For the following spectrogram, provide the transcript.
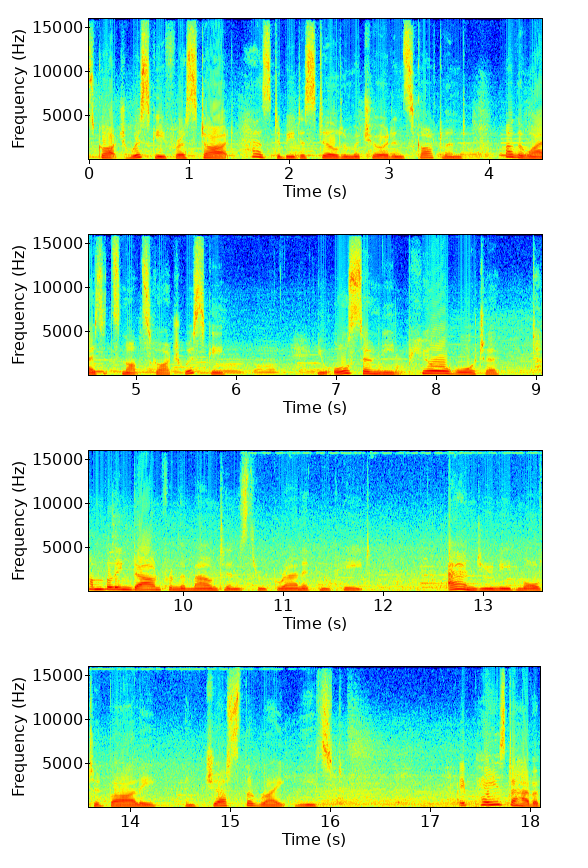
Scotch whisky, for a start, has to be distilled and matured in Scotland, otherwise, it's not Scotch whisky. You also need pure water tumbling down from the mountains through granite and peat. And you need malted barley and just the right yeast. It pays to have a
